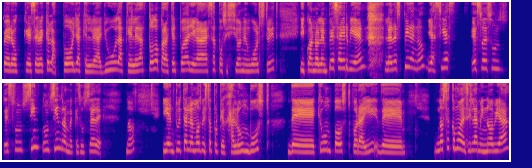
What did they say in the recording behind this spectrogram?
pero que se ve que lo apoya, que le ayuda, que le da todo para que él pueda llegar a esa posición en Wall Street. Y cuando le empieza a ir bien, le despide, ¿no? Y así es. Eso es un, es un, síndrome que sucede, ¿no? Y en Twitter lo hemos visto porque jaló un boost de que hubo un post por ahí de, no sé cómo decirle a mi novia,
